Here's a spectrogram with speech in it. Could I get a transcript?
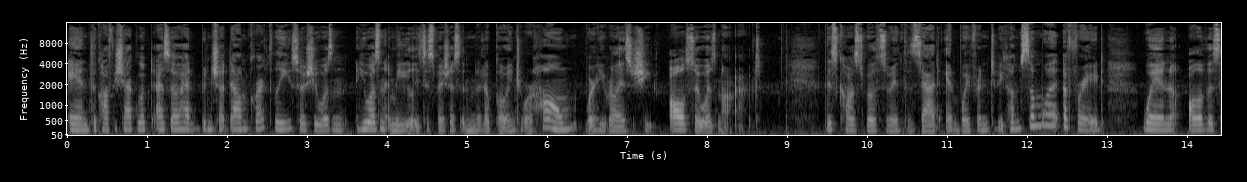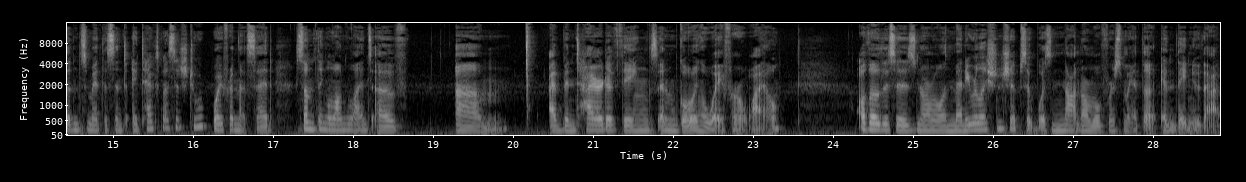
And the coffee shack looked as though it had been shut down correctly, so she wasn't he wasn't immediately suspicious and ended up going to her home where he realized she also was not at. This caused both Samantha's dad and boyfriend to become somewhat afraid when all of a sudden Samantha sent a text message to her boyfriend that said something along the lines of, um, I've been tired of things and I'm going away for a while. Although this is normal in many relationships, it was not normal for Samantha, and they knew that.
